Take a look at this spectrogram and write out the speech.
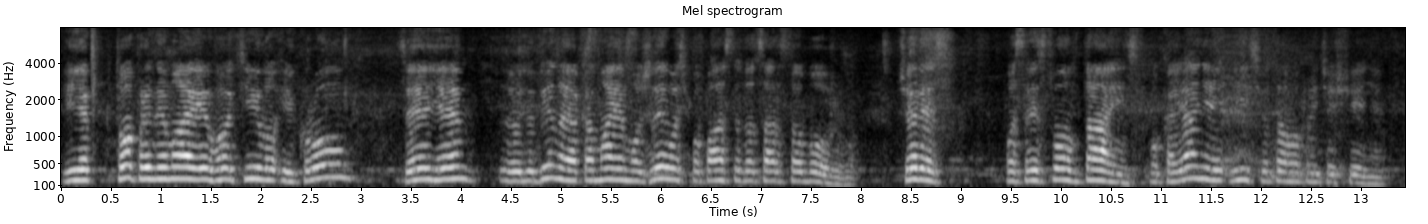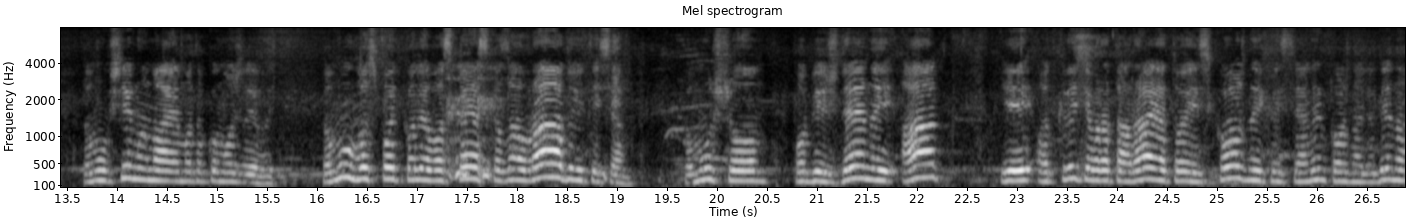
і як хто приймає Його тіло і кров, це є е, людина, яка має можливість попасти до Царства Божого через посредством таїнств покаяння і святого причащення. Тому всі ми маємо таку можливість. Тому Господь, коли воскрес, сказав, радуйтеся, тому що побіждений ад і відкриті врата рая, тобто кожен християнин, кожна людина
